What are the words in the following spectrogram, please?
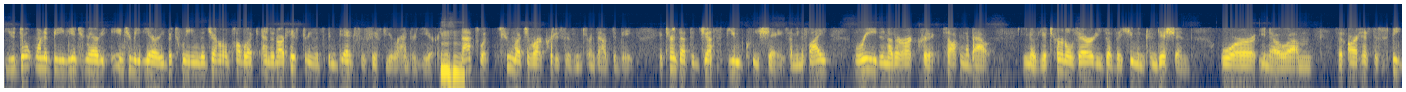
you don't want to be the intermediary, between the general public and an art history that's been dead for 50 or 100 years. Mhm. That's what too much of art criticism turns out to be. It turns out to just spew cliches. I mean, if I read another art critic talking about, you know, the eternal verities of the human condition, or you know, um, that art has to speak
